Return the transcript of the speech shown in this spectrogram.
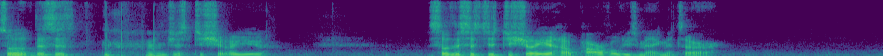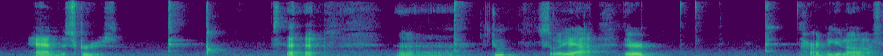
So this is hmm, just to show you. So this is just to show you how powerful these magnets are. And the screws. uh, so yeah, they're hard to get off.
